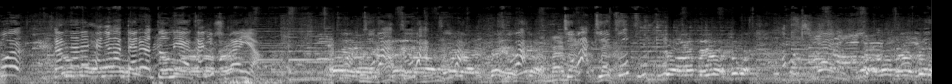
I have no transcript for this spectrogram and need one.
我，咱奶奶还给俺在这等呢，咱去吃饭去。走吧，走吧，走吧，走吧，走吧，走走走。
